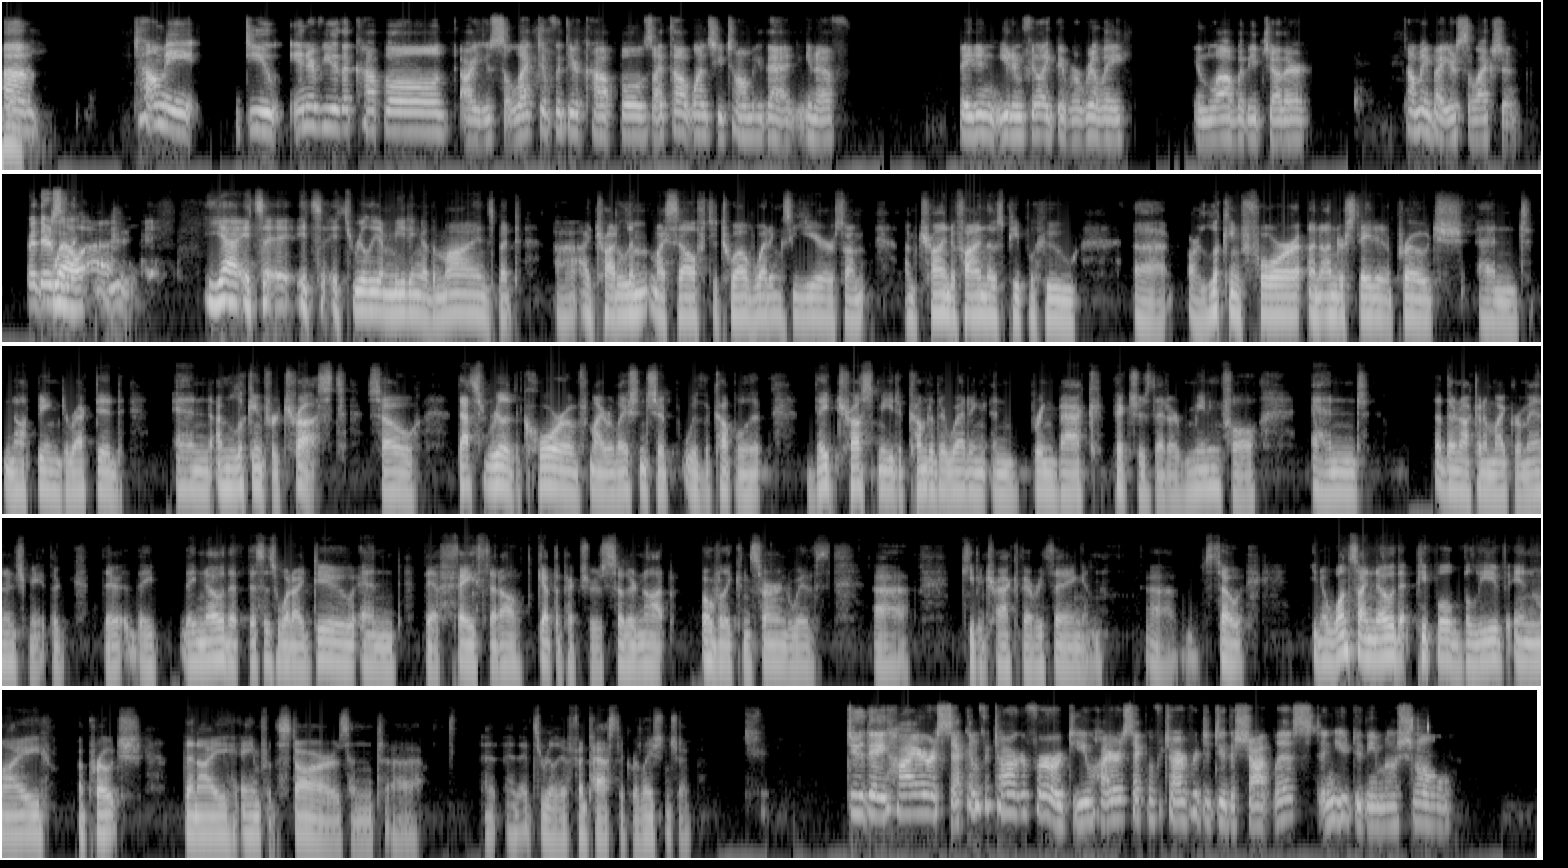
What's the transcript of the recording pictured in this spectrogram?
Um, tell me, do you interview the couple? Are you selective with your couples? I thought once you told me that you know they didn't you didn't feel like they were really in love with each other. Tell me about your selection. Or there's well, uh, yeah, it's a, it's it's really a meeting of the minds, but uh, I try to limit myself to 12 weddings a year. So I'm I'm trying to find those people who uh, are looking for an understated approach and not being directed, and I'm looking for trust. So that's really the core of my relationship with the couple that they trust me to come to their wedding and bring back pictures that are meaningful and they're not going to micromanage me they're, they're they they know that this is what I do and they have faith that I'll get the pictures. So they're not overly concerned with uh, keeping track of everything. And uh, so, you know, once I know that people believe in my approach, then I aim for the stars and, uh, and it's really a fantastic relationship. Do they hire a second photographer or do you hire a second photographer to do the shot list and you do the emotional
